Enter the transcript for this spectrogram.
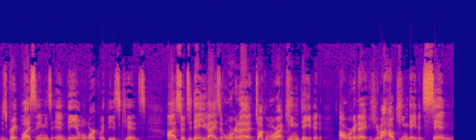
there's great blessings in being able to work with these kids. Uh, so today, you guys, we're going to talk a little more about King David. Uh, we're going to hear about how King David sinned,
